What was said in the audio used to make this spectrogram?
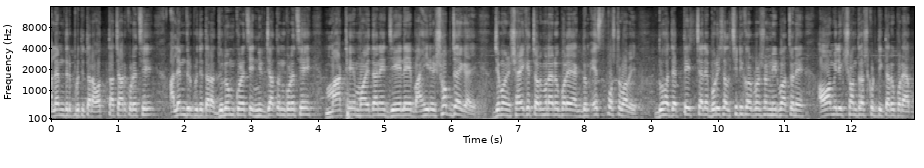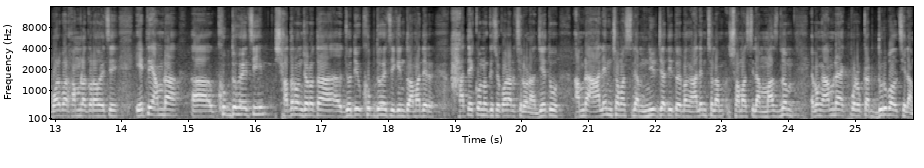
আলেমদের প্রতি তারা অত্যাচার করেছে, আলেমদের প্রতি তারা জুলুম করেছে, নির্যাতন করেছে, মাঠে, ময়দানে, জেলে, বাহিরে, সব জায়গায়। যেমন শাইখে চরমনার উপরে একদম স্পষ্টভাবে দু হাজার তেইশ সালে বরিশাল সিটি কর্পোরেশন নির্বাচনে আওয়ামী লীগ সন্ত্রাস কর্তৃক তার উপরে বরবার হামলা করা হয়েছে। এতে আমরা ক্ষুব্ধ হয়েছি। সাধারণ জনতা যদিও ক্ষুব্ধ হয়েছি, কিন্তু আমাদের হাতে কোনো কিছু করার ছিল না। যেহেতু আমরা আলেম সমাজ ছিলাম নির্যাতিত এবং আলেম ছিলাম সমাজ ছিলাম মাজলুম এবং আমরা এক প্রকার দুর্বল ছিলাম।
